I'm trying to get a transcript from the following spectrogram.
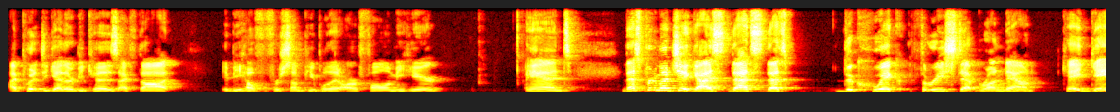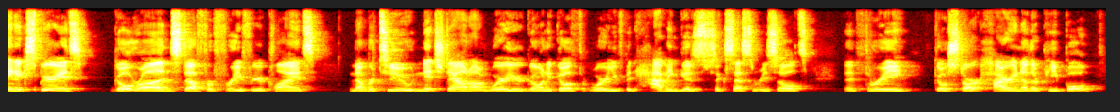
I put it together because I thought it'd be helpful for some people that are following me here. And that's pretty much it guys. That's that's the quick three-step rundown. Okay gain experience go run stuff for free for your clients. Number two niche down on where you're going to go through where you've been having good success and results. Then three go start hiring other people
